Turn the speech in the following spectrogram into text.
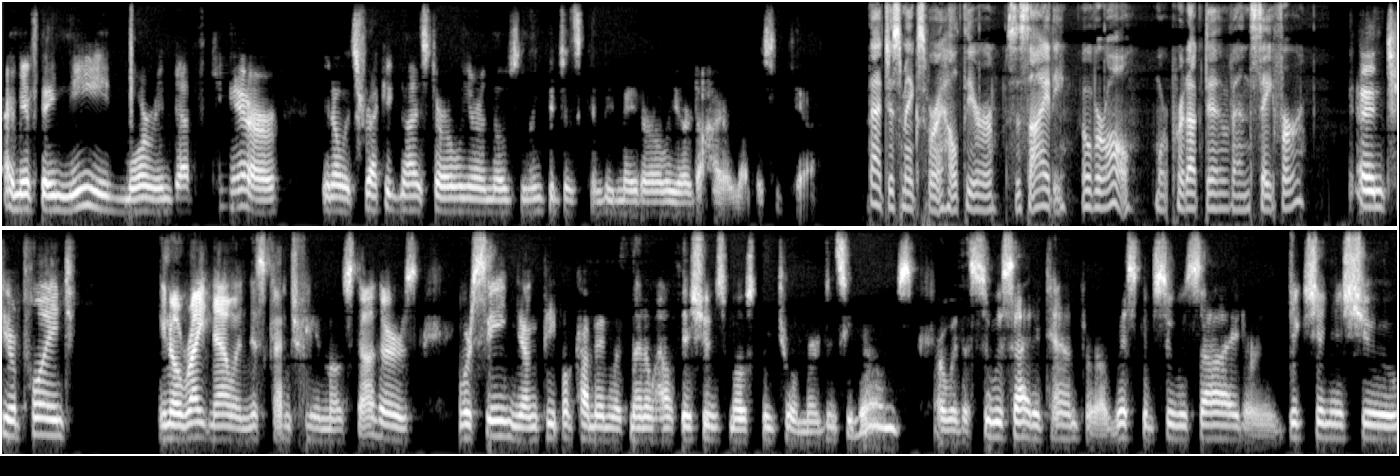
And if they need more in depth care, you know, it's recognized earlier and those linkages can be made earlier to higher levels of care. That just makes for a healthier society overall, more productive and safer. And to your point, you know, right now in this country and most others, we're seeing young people come in with mental health issues, mostly to emergency rooms, or with a suicide attempt, or a risk of suicide, or an addiction issue,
